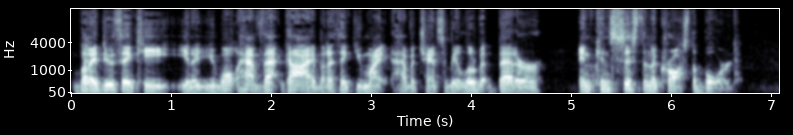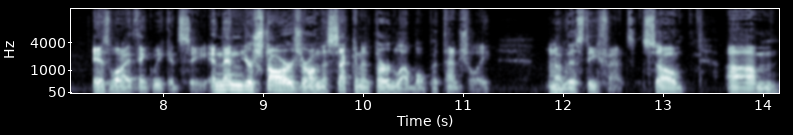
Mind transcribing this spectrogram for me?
But I do think he, you know, you won't have that guy, but I think you might have a chance to be a little bit better and consistent across the board, is what I think we could see. And then your stars are on the second and third level potentially mm-hmm. of this defense. So, um,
